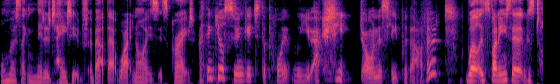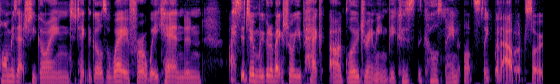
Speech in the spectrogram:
almost like meditative about that white noise. It's great. I think you'll soon get to the point where you actually don't want to sleep without it. Well, it's funny you say that because Tom is actually going to take the girls away for a weekend and I said to him, we've got to make sure you pack our glow dreaming because the girls may not sleep without it. So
